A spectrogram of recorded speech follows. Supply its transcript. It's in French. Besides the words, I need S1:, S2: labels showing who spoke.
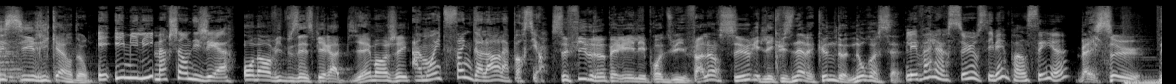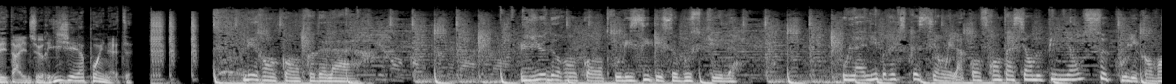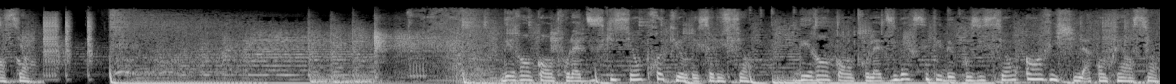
S1: Ici Ricardo.
S2: Et Émilie, marchand d'IGA.
S1: On a envie de vous inspirer à bien manger.
S2: À moins de 5 la portion.
S1: Suffit de repérer les produits valeurs sûres et de les cuisiner avec une de nos recettes.
S2: Les valeurs sûres, c'est bien pensé, hein?
S1: Bien sûr!
S3: Détails sur IGA.net.
S4: Les rencontres de l'air. Lieu de rencontre où les idées se bousculent. Où la libre expression et la confrontation d'opinions secouent les conventions. Des rencontres où la discussion procure des solutions. Des rencontres où la diversité de positions enrichit la compréhension.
